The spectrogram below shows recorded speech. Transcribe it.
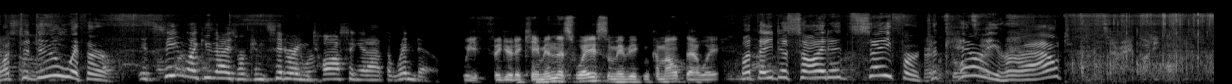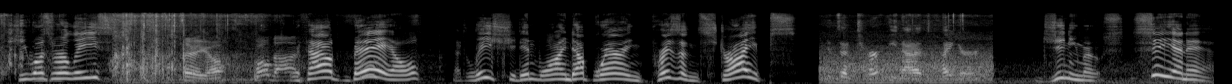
what to do with her? It seemed like you guys were considering tossing it out the window. We figured it came in this way, so maybe it can come out that way. But they decided safer to carry her out. She was released. There you go. Well done. Without bail. At least she didn't wind up wearing prison stripes. It's a turkey, not a tiger. Jeanne Moos, CNN,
